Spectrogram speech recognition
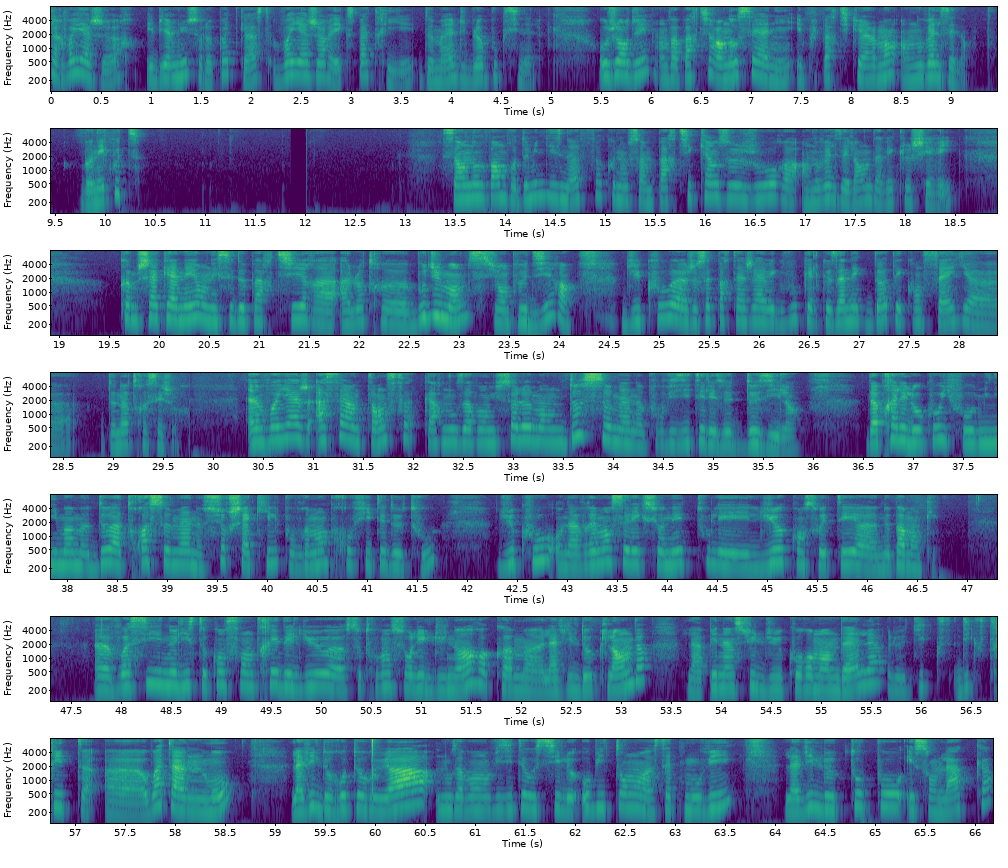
chers voyageurs et bienvenue sur le podcast Voyageurs et expatriés de Maël du blog Booksinel. Aujourd'hui, on va partir en Océanie et plus particulièrement en Nouvelle-Zélande. Bonne écoute C'est en novembre 2019 que nous sommes partis 15 jours en Nouvelle-Zélande avec le chéri. Comme chaque année, on essaie de partir à, l'autre bout du monde, si on peut dire. Du coup, euh, je souhaite partager avec vous quelques anecdotes et conseils euh, de notre séjour. Un voyage assez intense car nous avons eu seulement deux semaines pour visiter les deux îles. D'après les locaux, il faut au minimum deux à trois semaines sur chaque île pour vraiment profiter de tout. Du coup, on a vraiment sélectionné tous les lieux qu'on souhaitait euh, ne pas manquer. Euh, voici une liste concentrée des lieux euh, se trouvant sur l'île du Nord, comme la ville d'Auckland, la péninsule du Coromandel, le district Watanmo, la ville de Rotorua. Nous avons visité aussi le Hobbiton Set Movie, la ville de Topo et son lac,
